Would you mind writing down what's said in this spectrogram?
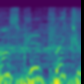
France Bleu Poitou.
